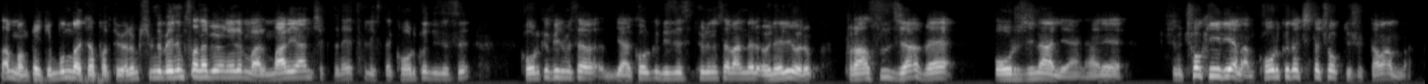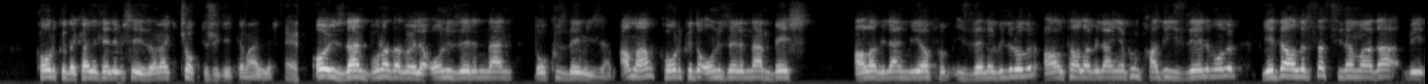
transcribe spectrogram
Tamam peki bunu da kapatıyorum. Şimdi benim sana bir önerim var. Marianne çıktı Netflix'te korku dizisi. Korku filmi sev yani korku dizisi türünü sevenlere öneriyorum. Fransızca ve orijinal yani. Hani şimdi çok iyi diyemem. Korkuda çıta çok düşük tamam mı? Korkuda kaliteli bir şey izlemek çok düşük ihtimaldir. Evet. O yüzden buna da böyle 10 üzerinden 9 demeyeceğim. Ama korkuda 10 üzerinden 5 alabilen bir yapım izlenebilir olur. 6 alabilen yapım hadi izleyelim olur. 7 alırsa sinemada bir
